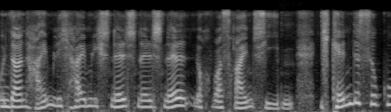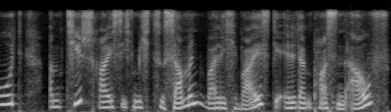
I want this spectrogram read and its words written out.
und dann heimlich, heimlich, schnell, schnell, schnell noch was reinschieben. Ich kenne das so gut. Am Tisch reiße ich mich zusammen, weil ich weiß, die Eltern passen auf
